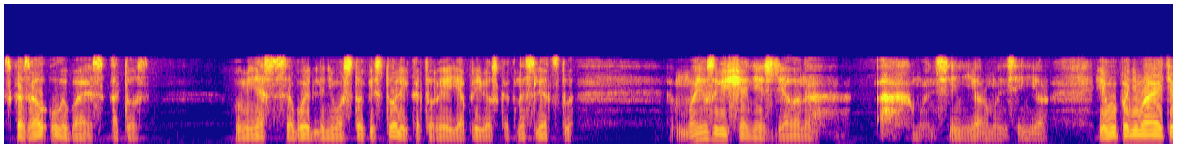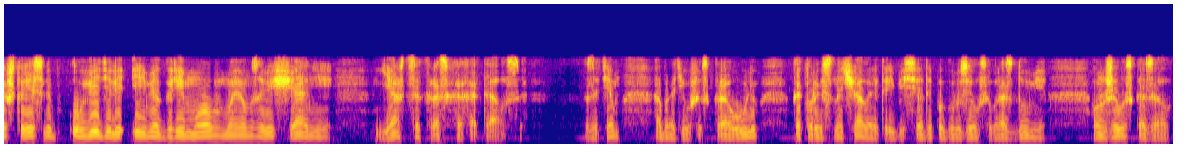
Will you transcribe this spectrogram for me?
сказал, улыбаясь Атос. У меня с собой для него сто пистолей, которые я привез как наследство. Мое завещание сделано. Ах, монсеньор, монсеньор, и вы понимаете, что если бы увидели имя Гримо в моем завещании, герцог расхохотался. Затем, обратившись к Раулю, который с начала этой беседы погрузился в раздумье, он живо сказал,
